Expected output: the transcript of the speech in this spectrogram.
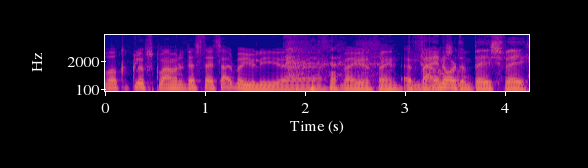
welke clubs kwamen er destijds uit bij jullie eh, bij Heerenveen? Eh, Feyenoord en PSV.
